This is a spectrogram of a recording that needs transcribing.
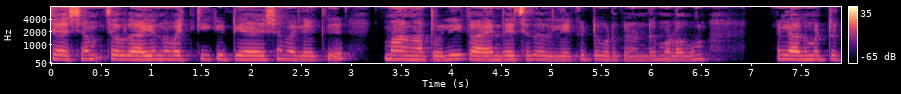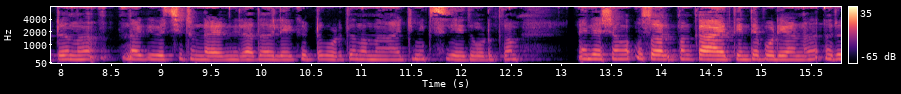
ശേഷം ചെറുതായി ഒന്ന് വറ്റി കിട്ടിയ ശേഷം അതിലേക്ക് മാങ്ങാത്തൊലി കായം തേച്ചത് അതിലേക്ക് ഇട്ട് കൊടുക്കുന്നുണ്ട്. മുളകും എല്ലാതും ഇട്ടിട്ട് ഒന്ന് ഇതാക്കി വെച്ചിട്ടുണ്ടായിരുന്നില്ല. അത് അതിലേക്ക് ഇട്ട് കൊടുത്ത് നന്നായിട്ട് മിക്സ് ചെയ്ത് കൊടുക്കാം. അതിന് ശേഷം സ്വല്പം കായത്തിന്റെ പൊടിയാണ് ഒരു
